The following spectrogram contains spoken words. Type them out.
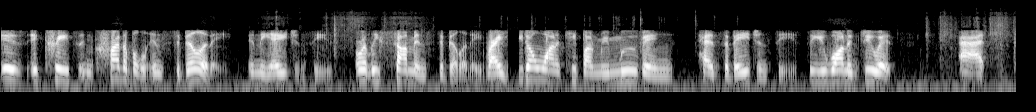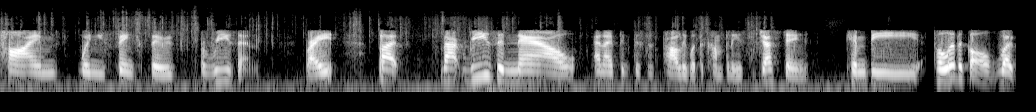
is it creates incredible instability in the agencies, or at least some instability, right? You don't want to keep on removing heads of agencies. So you want to do it at times when you think there's a reason, right? But that reason now, and I think this is probably what the company is suggesting, can be political like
